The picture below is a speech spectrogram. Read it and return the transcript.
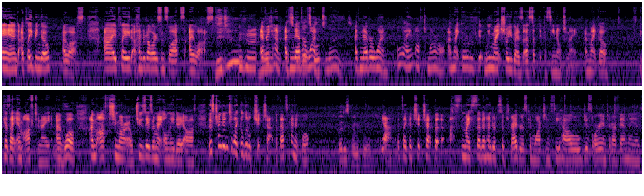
And I played bingo. I lost. I played a $100 in slots. I lost. Did you? Mhm, every Well, time. I've go- never let's won. Go tonight. I've never won. Oh, I am off tomorrow. I might go to the, we might show you guys us at the casino tonight. I might go because I am off tonight. Uh, well, I'm off tomorrow. Tuesdays are my only day off. This turned into like a little chit chat, but that's kind of cool. That is kind of cool. Yeah, it's like a chit chat that us- my 700 subscribers can watch and see how disoriented our family is.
